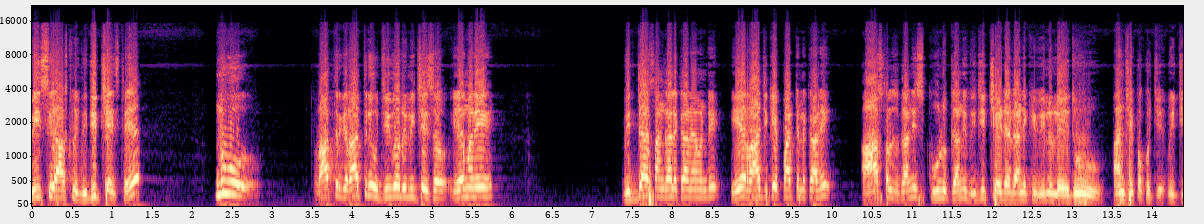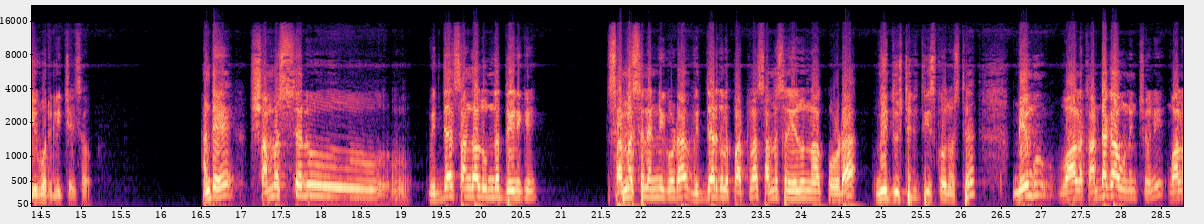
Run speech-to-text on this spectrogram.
BC hostel visit చేస్తే నువ్వు రాత్రికి రాత్రి నువ్వు జీవో రిలీజ్ చేసావు. ఏమని? విద్యా సంఘాలు కానివ్వండి ఏ రాజకీయ పార్టీలు కానీ హాస్టల్స్ కానీ స్కూల్ కానీ విజిట్ చేయడానికి వీలు లేదు అని చెప్పి ఒక జీవో రిలీజ్ చేశావు. అంటే సమస్యలు విద్యా సంఘాలు ఉందా దేనికి? సమస్యలన్నీ కూడా విద్యార్థుల పట్ల సమస్యలు ఏదున్నా కూడా మీ దృష్టికి తీసుకొని వస్తే మేము వాళ్ళకు అండగా ఉంచుకొని వాళ్ళ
